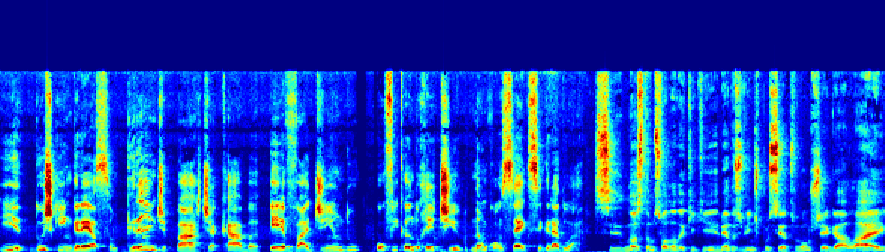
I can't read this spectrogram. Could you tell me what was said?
E dos que ingressam, grande parte acaba evadindo ou ficando retido, não consegue se graduar. Se nós estamos falando aqui que menos de 20% vão chegar lá, é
